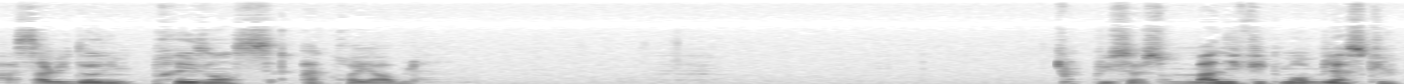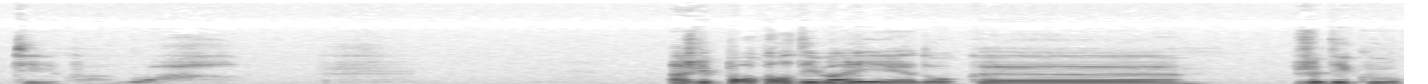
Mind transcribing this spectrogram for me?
Ah, ça lui donne une présence incroyable. Plus, elles sont magnifiquement bien sculptées. Quoi. Ah, je l'ai pas encore déballé, donc euh, je découvre.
